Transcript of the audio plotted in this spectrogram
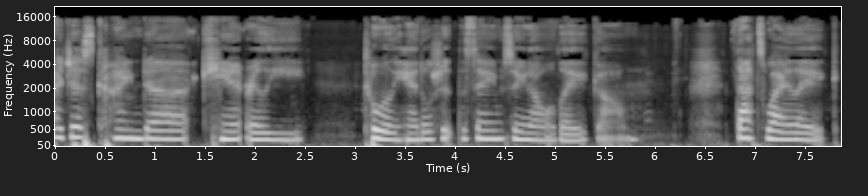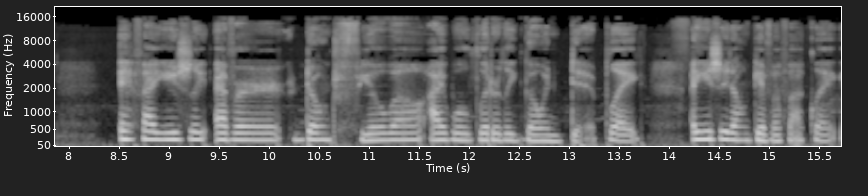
I just kinda can't really totally handle shit the same. So, you know, like, um, that's why, like, if I usually ever don't feel well, I will literally go and dip. Like, I usually don't give a fuck. Like,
